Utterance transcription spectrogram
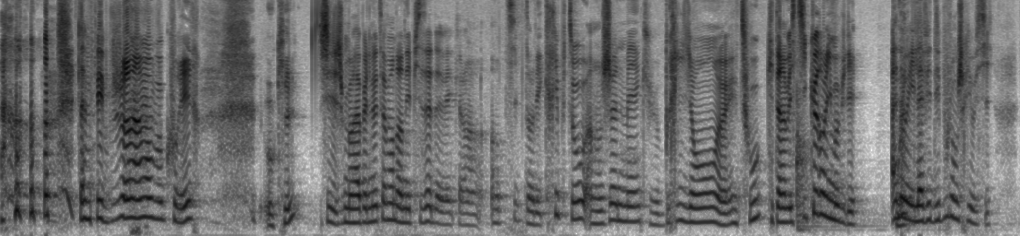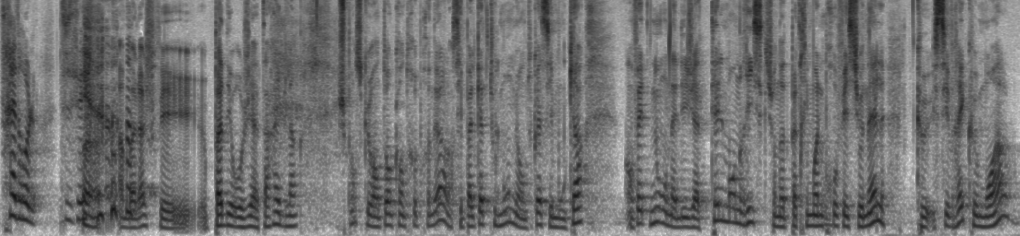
Ça me fait généralement beaucoup rire. ok. Je me rappelle notamment d'un épisode avec un, un type dans les cryptos, un jeune mec euh, brillant euh, et tout, qui était investi que dans l'immobilier. Ah non, il avait des boulangeries aussi. Très drôle. Tu sais. Ah, ah bah là, je fais pas déroger à ta règle. hein. Je pense qu'en tant qu'entrepreneur, alors c'est pas le cas de tout le monde, mais en tout cas c'est mon cas. En fait, nous, on a déjà tellement de risques sur notre patrimoine professionnel que c'est vrai que moi,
